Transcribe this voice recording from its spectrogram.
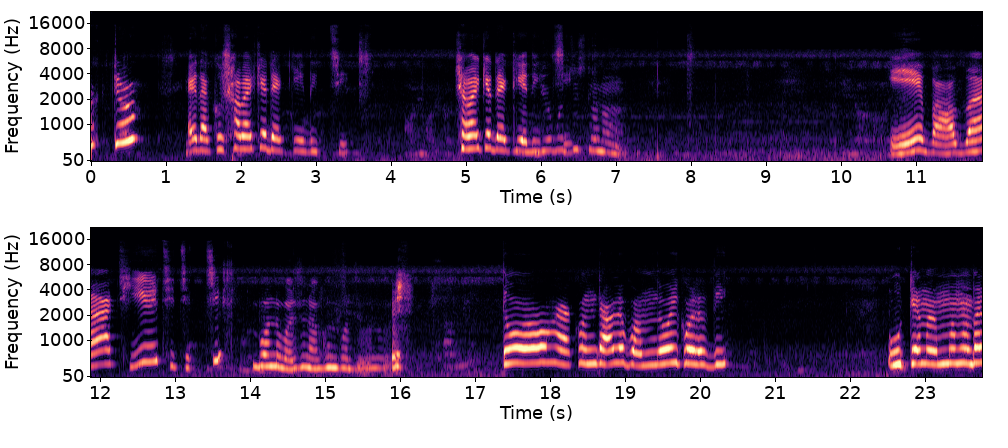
একটু। দেখো, সবাইকে দেখিয়ে দিচ্ছি। সবাইকে দেখিয়ে দিচ্ছি। এ বাবা ছি ছি ছি ছি। বন্ধ করছ না ঘুম কর। তো এখন তাহলে বন্ধই করে দিই উঠে মাম্মা আবার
